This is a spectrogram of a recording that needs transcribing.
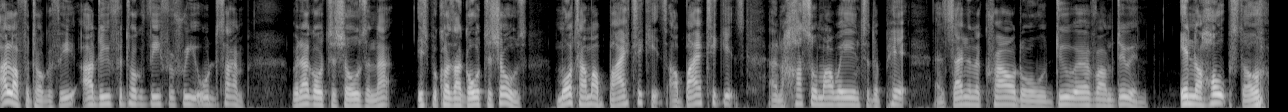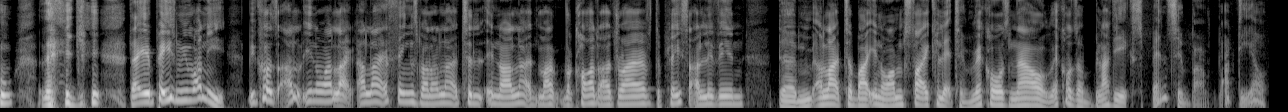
I love photography. I do photography for free all the time. When I go to shows and that, it's because I go to shows. More time, I'll buy tickets. I'll buy tickets and hustle my way into the pit and stand in the crowd or do whatever I'm doing. In the hopes, though, that it pays me money because I, you know, I like I like things, man. I like to, you know, I like my the car that I drive, the place that I live in, the I like to buy, you know, I'm starting collecting records now. Records are bloody expensive, bro. Bloody hell.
